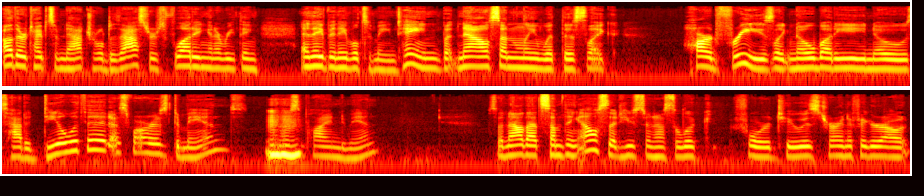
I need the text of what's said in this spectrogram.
other types of natural disasters flooding and everything and they've been able to maintain but now suddenly with this like hard freeze like nobody knows how to deal with it as far as demands you know, Mhm. supply and demand so now that's something else that Houston has to look forward to is trying to figure out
